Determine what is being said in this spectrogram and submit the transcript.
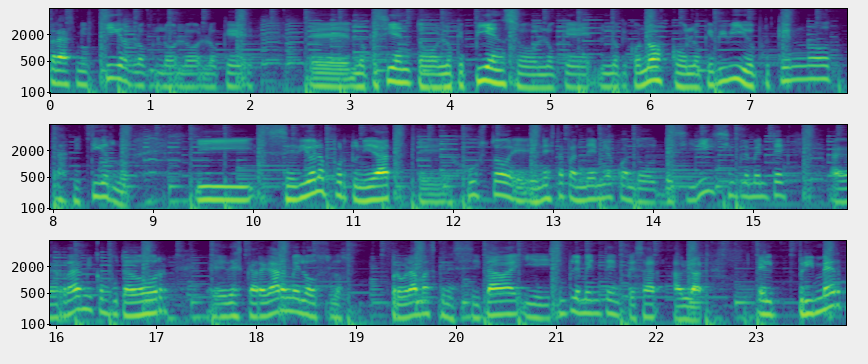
transmitir lo, lo que eh, lo que siento, lo que pienso, lo que, lo que conozco, lo que he vivido, ¿por qué no transmitirlo? Y se dio la oportunidad eh, justo en esta pandemia cuando decidí simplemente agarrar mi computador, eh, descargarme los, los programas que necesitaba y simplemente empezar a hablar. El primer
